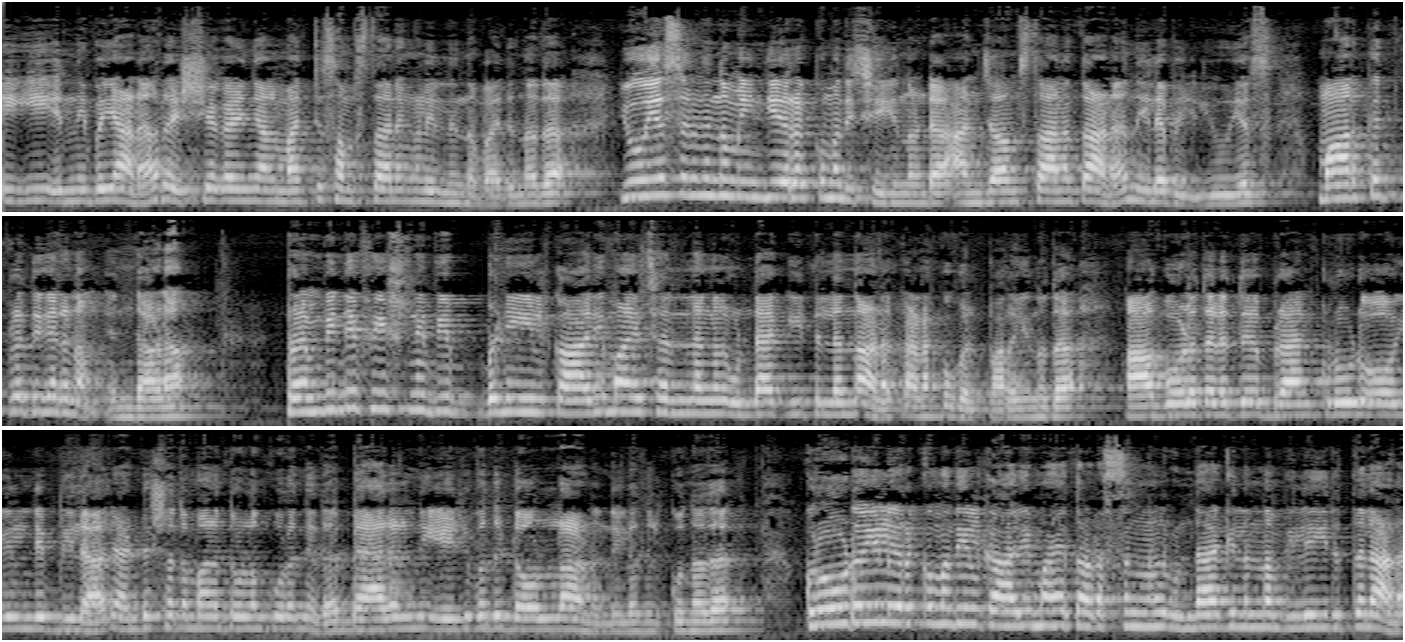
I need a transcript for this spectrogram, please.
A E എന്നിവയാണ് റഷ്യ കഴിഞ്ഞാൽ മറ്റ് സംസ്ഥാനങ്ങളിൽ നിന്ന് വരുന്നത്. യു എസിൽ നിന്നും ഇന്ത്യ ഇറക്കുമതി ചെയ്യുന്നുണ്ട്. അഞ്ചാം സ്ഥാനത്താണ് നിലവിൽ യു എസ്. മാർക്കറ്റ് പ്രതികരണം എന്താണ്? ട്രംപിന്റെ ഭീഷണി വിപണിയിൽ കാര്യമായ ചലനങ്ങൾ ഉണ്ടാക്കിയിട്ടില്ലെന്നാണ് കണക്കുകൾ പറയുന്നത്. ആഗോളതലത്തിൽ ബ്രാൻഡ് ക്രൂഡ് ഓയിലിന്റെ വില രണ്ട് ശതമാനത്തോളം കുറഞ്ഞത് ബാരലിന് എഴുപത് ഡോളറാണ് നിലനിൽക്കുന്നത്. ക്രൂഡ് ഓയിൽ ഇറക്കുമതിയിൽ കാര്യമായ തടസ്സങ്ങൾ ഉണ്ടാകില്ലെന്ന വിലയിരുത്തലാണ്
